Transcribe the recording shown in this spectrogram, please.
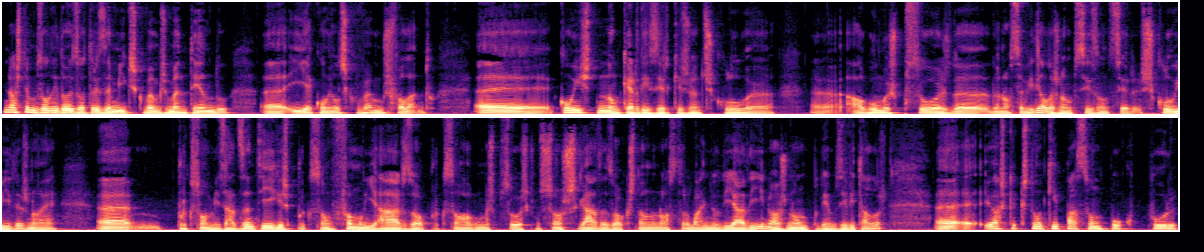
e nós temos ali dois ou três amigos que vamos mantendo uh, e é com eles que vamos falando. Uh, com isto não quer dizer que a gente exclua uh, algumas pessoas da, da, nossa vida, elas não precisam de ser excluídas, não é? Uh, porque são amizades antigas, porque são familiares ou porque são algumas pessoas que nos são chegadas ou que estão no nosso trabalho no dia a dia e nós não podemos evitá-las. Uh, eu acho que a questão aqui passa um pouco por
